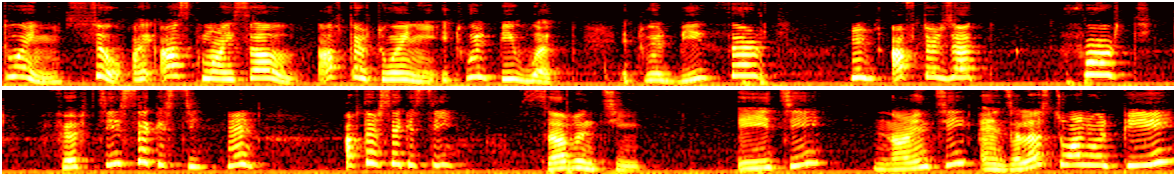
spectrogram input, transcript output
20. So I ask myself, after 20, it will be what? It will be 30. Hmm. After that, 40, 50, 60. Hmm. After 60, 70, 80, 90, and the last one will be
